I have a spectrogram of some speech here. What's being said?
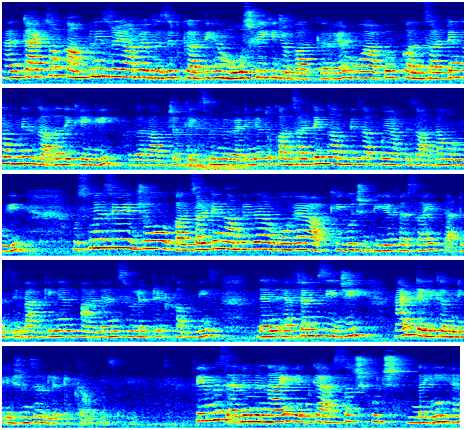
and types of companies जो यहाँ पे विज़िट करती हैं मोस्टली की जो बात कर रहे हैं, वो आपको कंसल्टिंग कंपनीज़ ज़्यादा दिखेंगी। अगर आप जब प्लेसमेंट में बैठेंगे तो कंसल्टिंग कंपनीज़ आपको यहाँ पे ज़्यादा होंगी। उसमें से जो कंसल्टिंग कंपनीज़ है, वो है आपकी कुछ B F S I that is the banking and finance related companies then F M C G and telecommunication से रिलेटेड कंपनीज़ फ़ेमस एल्यूमिनाई इनका एज सच कुछ नहीं है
